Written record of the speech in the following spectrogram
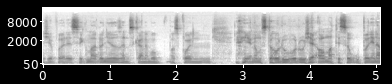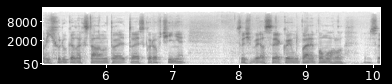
že pojede Sigma do Nizozemska, nebo aspoň jenom z toho důvodu, že Almaty jsou úplně na východu Kazachstánu, to je, to je skoro v Číně což by asi jako jim úplně nepomohlo. Se,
